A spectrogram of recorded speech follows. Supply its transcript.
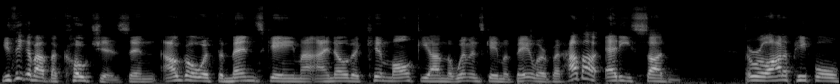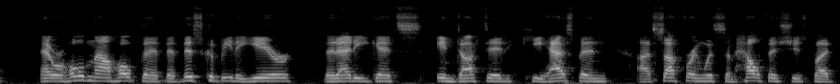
you think about the coaches, and I'll go with the men's game. I know that Kim Mulkey on the women's game of Baylor, but how about Eddie Sutton? There were a lot of people that were holding out hope that, that this could be the year that Eddie gets inducted. He has been uh, suffering with some health issues, but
